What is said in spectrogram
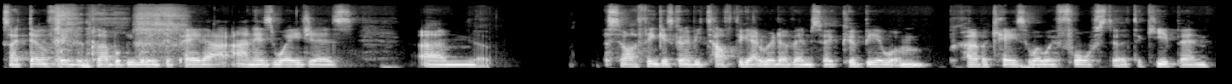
Because I don't think the club will be willing to pay that and his wages. Um, yep so I think it's going to be tough to get rid of him. So it could be a, kind of a case where we're forced to, to keep him.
